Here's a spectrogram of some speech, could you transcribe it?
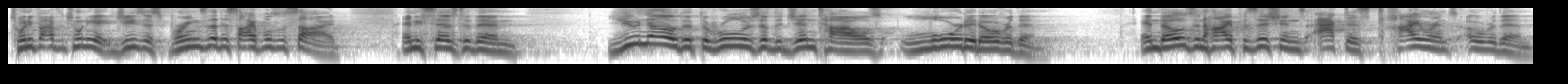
25 to 28, Jesus brings the disciples aside and he says to them, You know that the rulers of the Gentiles lord it over them, and those in high positions act as tyrants over them.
